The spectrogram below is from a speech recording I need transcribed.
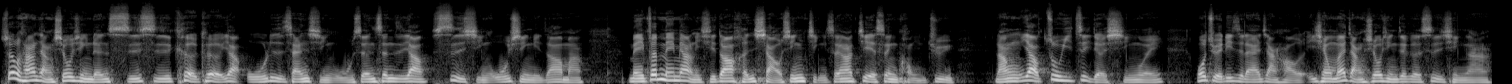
所以我常常讲，修行人时时刻刻要吾日三省吾身，甚至要四省吾省，你知道吗？每分每秒你其实都要很小心谨慎，要戒慎恐惧，然后要注意自己的行为。我举个例子来讲，好，了，以前我们在讲修行这个事情啊。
